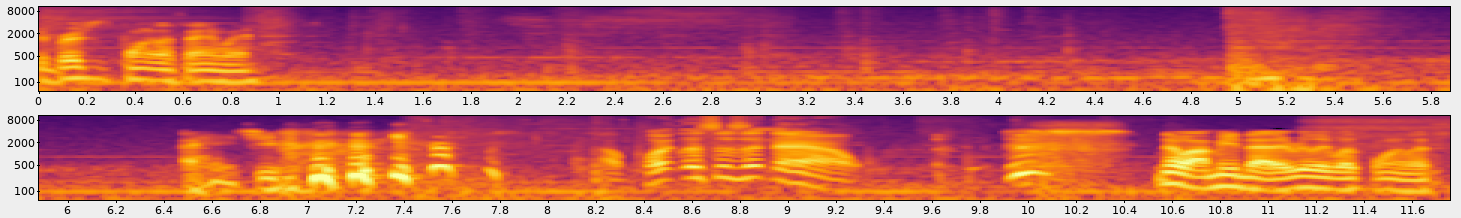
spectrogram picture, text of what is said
Your bridge is pointless anyway. I hate you. How pointless is it now? no, I mean that. It really was pointless.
